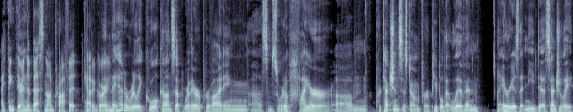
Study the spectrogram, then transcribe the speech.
I think they're in the best nonprofit category. And they had a really cool concept where they were providing uh, some sort of fire um, protection system for people that live in areas that need to essentially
